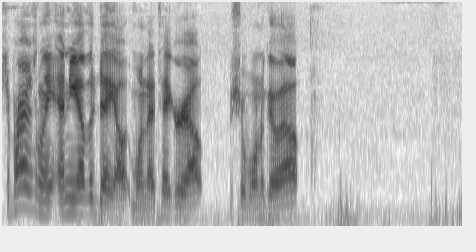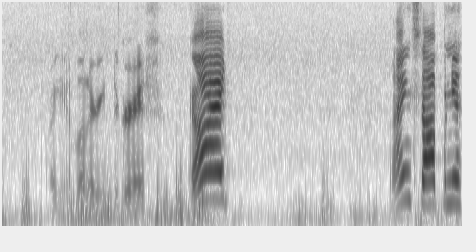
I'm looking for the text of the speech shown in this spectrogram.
Surprisingly, any other day when I take her out, she'll want to go out. Oh yeah, let her eat the grass. God! I ain't stopping you.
